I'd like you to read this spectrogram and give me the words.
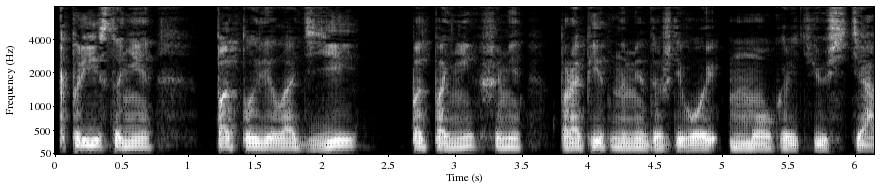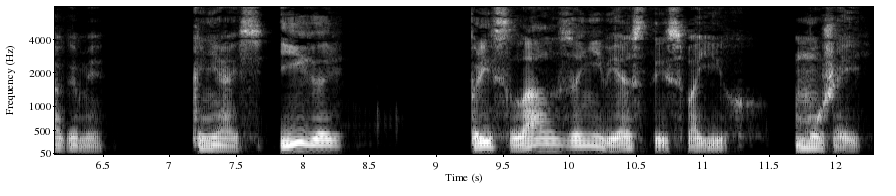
К пристани подплыли ладьи под поникшими, пропитанными дождевой мокритью стягами. Князь Игорь прислал за невестой своих мужей.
